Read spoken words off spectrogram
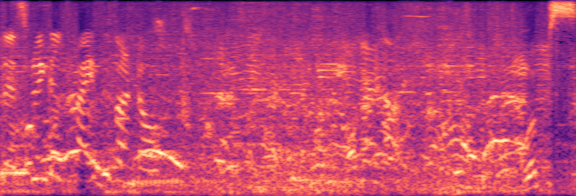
there's sprinkled spices on top. Whoops.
